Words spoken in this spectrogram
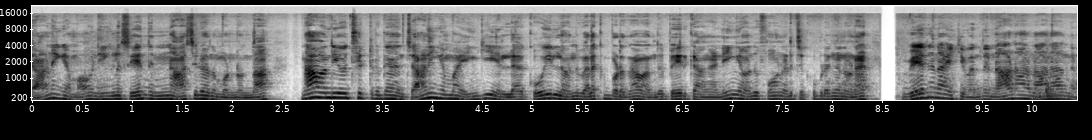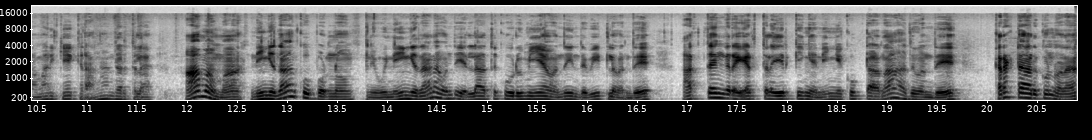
ஜானகியம்மாவும் நீங்களும் சேர்ந்து நின்று ஆசீர்வாதம் பண்ணணும் தான் நான் வந்து யோசிச்சுட்டு இருக்கேன் ஜானகி எங்கேயும் இல்லை கோயிலில் வந்து விளக்கு போட தான் வந்து போயிருக்காங்க. நீங்கள் வந்து ஃபோன் அடித்து கூப்பிடுங்கன்னு வேதநாய்க்கு வந்து நானா நானாங்கிற மாதிரி கேட்குறாங்க அந்த இடத்துல. ஆமாம்மா நீங்கள் தான் கூப்பிடணும். நீங்கள் தானே வந்து எல்லாத்துக்கும் உரிமையாக வந்து இந்த வீட்டில் வந்து அத்தைங்கிற இடத்துல இருக்கீங்க. நீங்கள் கூப்பிட்டா தான் அது வந்து கரெக்டாக இருக்குன்னு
